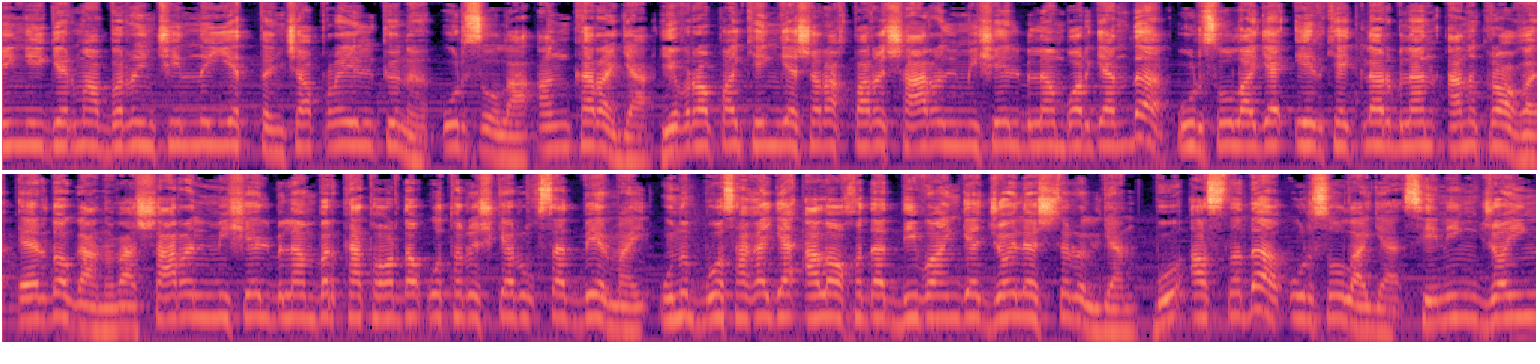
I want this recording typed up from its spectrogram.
2021 yilni 7 aprel kuni ursula ankaraga yevropa kengashi rahbari sharl mishel bilan borganda ursulaga erkaklar bilan aniqrog'i erdogan va sharl mishel bilan bir qatorda o'tirishga ruxsat bermay uni bo'sag'aga alohida divanga joylashtirilgan. Bu aslida ursulaga sening joying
